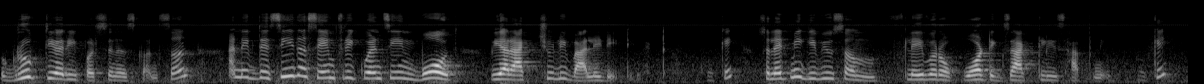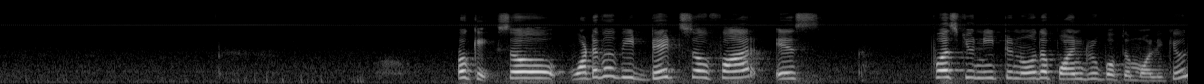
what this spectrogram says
group theory person is concerned and if they see the same frequency in both, we are actually validating it. Okay. So, let me give you some flavor of what exactly is happening. Okay. Okay, so whatever we did so far is first you need to know the point group of the molecule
